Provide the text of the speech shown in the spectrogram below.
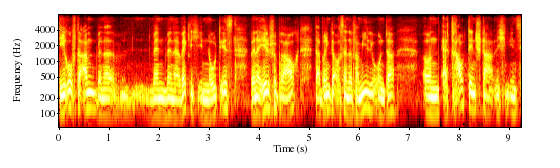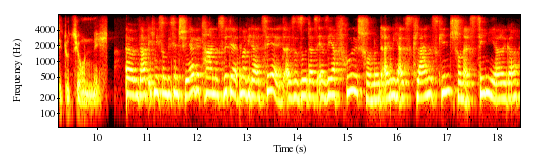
Die ruft er an, wenn er, wenn, wenn er wirklich in Not ist, wenn er Hilfe braucht. Da bringt er auch seine Familie unter. Und er traut den staatlichen Institutionen nicht. Ähm, da habe ich mich so ein bisschen schwer getan. Es wird ja immer wieder erzählt, also so, dass er sehr früh schon und eigentlich als kleines Kind schon, als Zehnjähriger,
